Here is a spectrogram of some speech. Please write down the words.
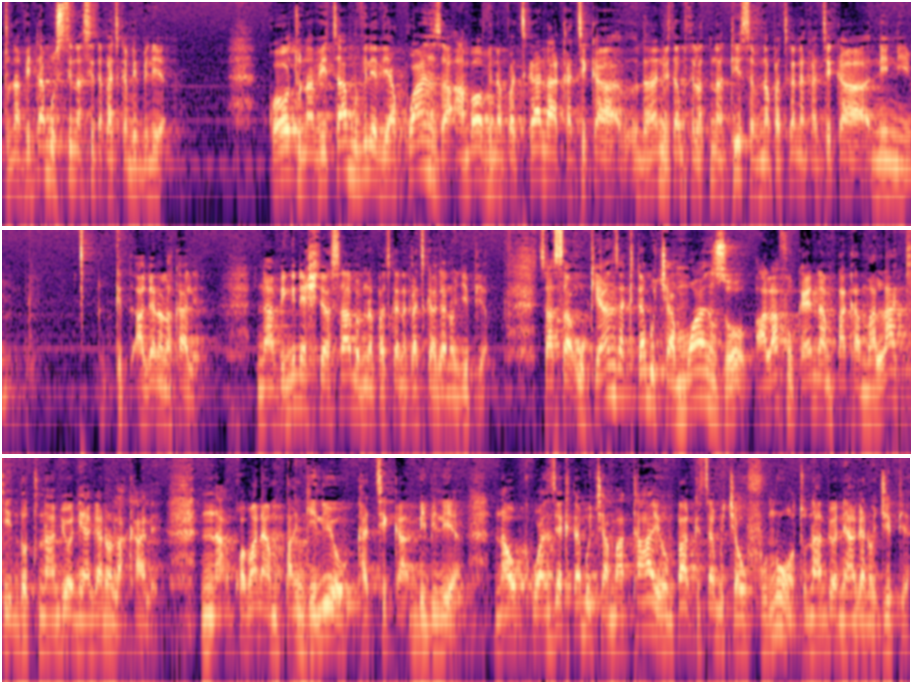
tuna vitabu 66 katika bibilia kwa hiyo tuna vitabu vile vya kwanza ambao vinapatikana katika nadhani vitabu 39 vinapatikana katika nini agano la kale. Na vingine 27 vinapatikana katika agano jipya. Sasa ukianza kitabu cha mwanzo alafu ukaenda mpaka malaki ndo tunaambiwa ni agano la kale. Na kwa maana ya mpangilio katika bibilia na kuanzia kitabu cha matayo mpaka kitabu cha ufunuo tunaambiwa ni agano jipya.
